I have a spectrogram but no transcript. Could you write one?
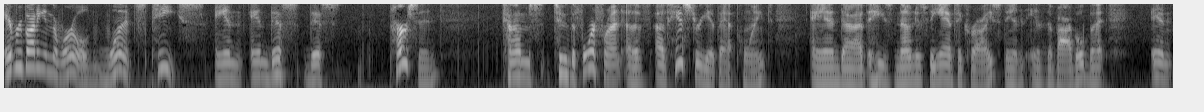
everybody in the world wants peace. And and this this person comes to the forefront of, of history at that point. And uh, he's known as the antichrist in, in the bible. But and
